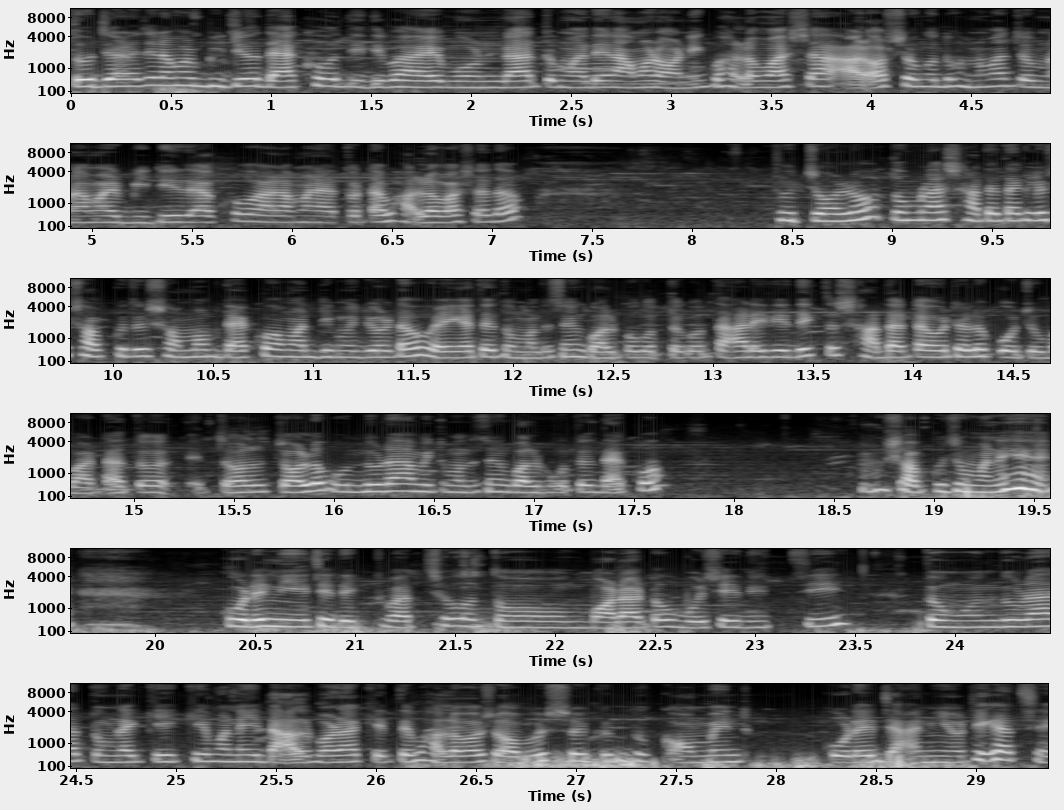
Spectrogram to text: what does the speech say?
তো যারা যারা আমার ভিডিও দেখো, দিদিভাই, বোনরা, তোমাদের আমার অনেক ভালোবাসা। আর অসংখ্য ধন্যবাদ, তোমরা আমার ভিডিও দেখো আর আমার এতটা ভালোবাসা দাও। তো চলো, তোমরা সাথে থাকলে সব কিছু সম্ভব। দেখো আমার ডিমের জলটাও হয়ে গেছে তোমাদের সঙ্গে গল্প করতে করতে। আর এই যে দেখছ সাদাটা, ওইটা হলো কচু বাটা। তো চলো চলো বন্ধুরা, আমি তোমাদের সঙ্গে গল্প করতে দেখো। সব কিছু মানে করে নিয়েছে, দেখতে পাচ্ছ। তো বড়াটাও বসিয়ে দিচ্ছি। তো বন্ধুরা, তোমরা কে কে মানে এই ডাল বড়া খেতে ভালোবাসো অবশ্যই কিন্তু কমেন্ট করে জানিও, ঠিক আছে?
